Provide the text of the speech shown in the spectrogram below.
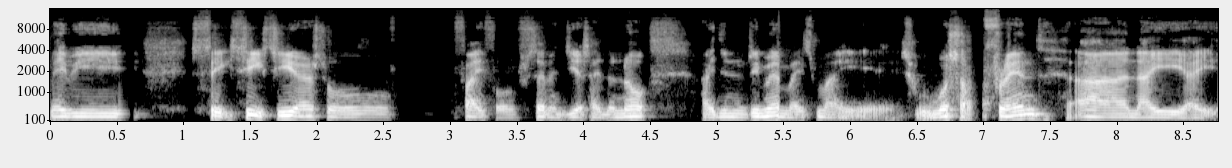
maybe six, six years or five or seven years. I don't know. I didn't remember. It's my it was a friend, and I, I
